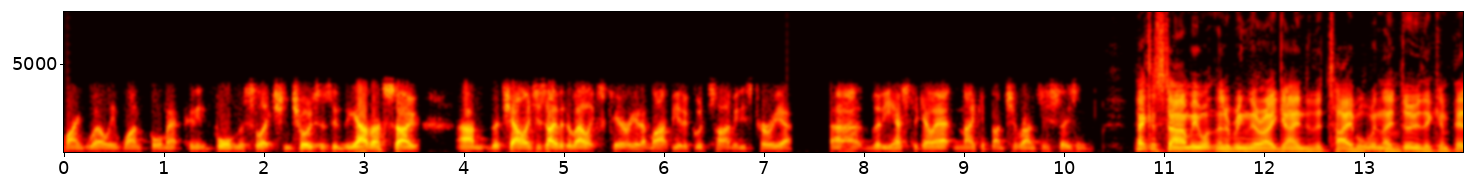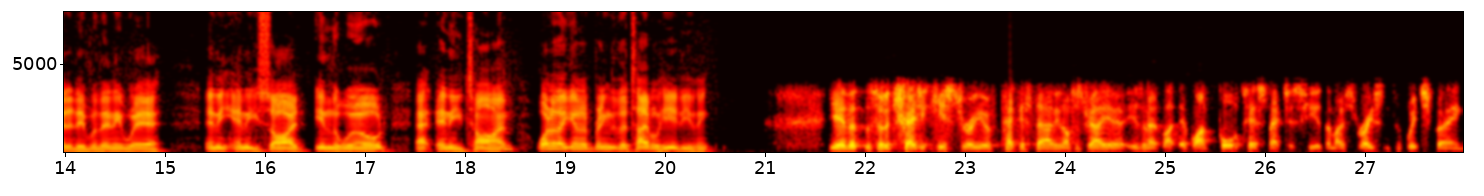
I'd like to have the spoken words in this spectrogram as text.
playing well in one format can inform the selection choices in the other. So um, the challenge is over to Alex Carey, and it might be at a good time in his career uh, that he has to go out and make a bunch of runs this season. Pakistan, we want them to bring their A game to the table. When they mm. do, they're competitive with anywhere, any any side in the world at any time. What are they going to bring to the table here, do you think? Yeah, the, the, sort of tragic history of Pakistan in Australia, isn't it? Like they've won four Test matches here, the most recent of which being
